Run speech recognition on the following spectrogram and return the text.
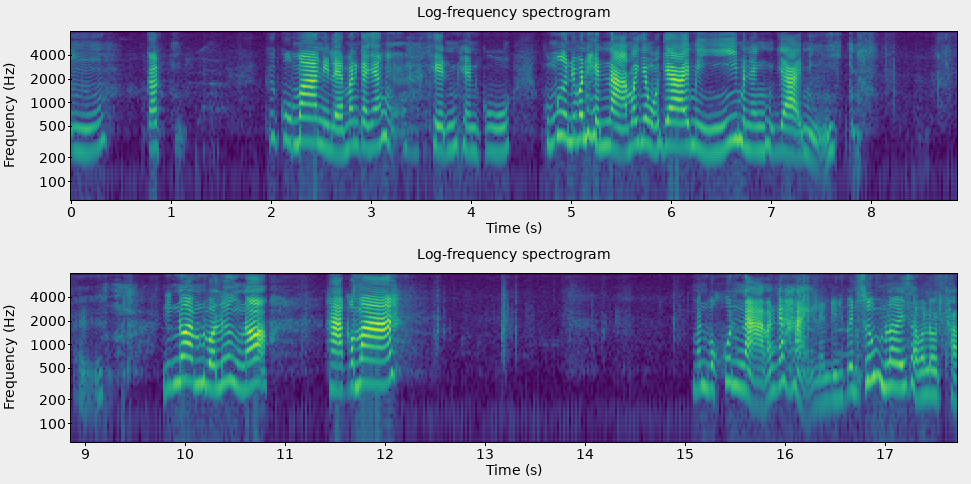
อือก็คือกูมานี่แหละ มันก็ยังเห็นเห็นกู กูมือนี่มันเห็นหนามันยังบอกยายหมี มันยังยายหมีเออนิดน้อยมันบ่ลึงเนาะหาก็มา มันบ่คุ้นหนามันก็หายแล้วนี่เป็นซุ้มเลยสาวรสเขา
